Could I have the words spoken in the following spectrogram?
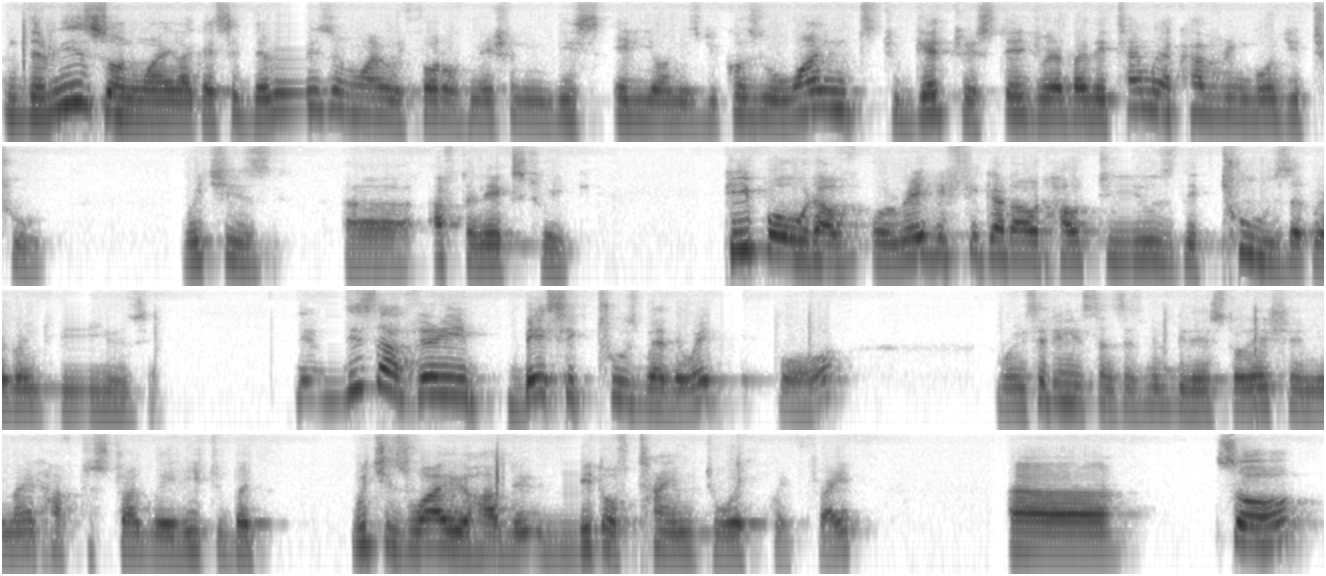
And the reason why, like I said, the reason why we thought of mentioning this early on is because we want to get to a stage where by the time we're covering module two, which is uh, after next week, people would have already figured out how to use the tools that we're going to be using. These are very basic tools, by the way, for well, in certain instances, maybe the installation, you might have to struggle a little, but which is why you have a bit of time to work with, right? Uh, so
